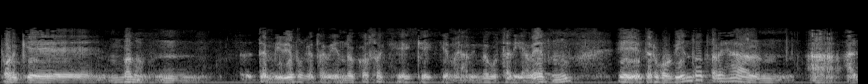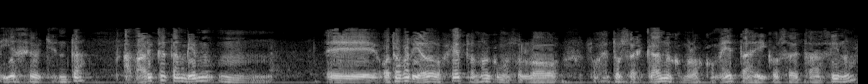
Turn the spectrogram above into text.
porque, bueno, mm, te envidio porque estás viendo cosas que, que, a mí me gustaría ver, ¿no? Eh, pero volviendo otra vez al, al IS-80, abarca también mm, eh, otra variedad de objetos, ¿no? Como son los, objetos cercanos, como los cometas y cosas estas así, ¿no?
